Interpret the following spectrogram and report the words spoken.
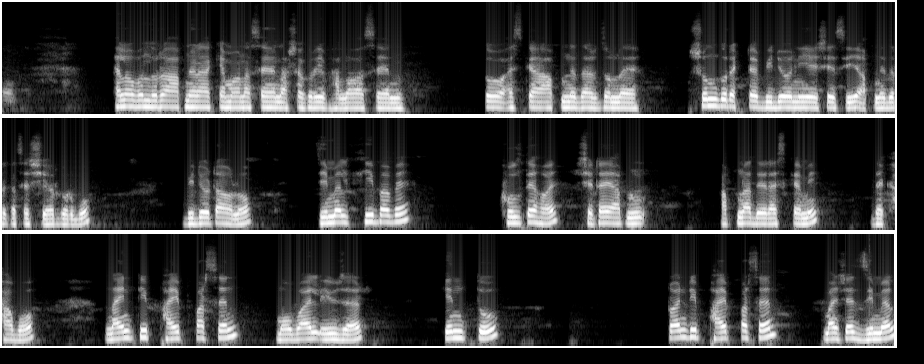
হ্যালো বন্ধুরা, আপনারা কেমন আছেন? আশা করি ভালো আছেন। তো আজকে আপনাদের জন্য সুন্দর একটা ভিডিও নিয়ে এসেছি, আপনাদের কাছে শেয়ার করব। ভিডিওটা হলো জিমেল কীভাবে খুলতে হয়, সেটাই আপ- আপনাদের আজকে আমি দেখাবো। Ninety five percent mobile user কিন্তু টোয়েন্টি ফাইভ পার্সেন্ট মানুষের জিমেল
